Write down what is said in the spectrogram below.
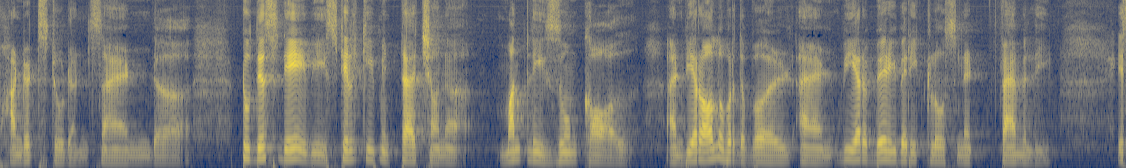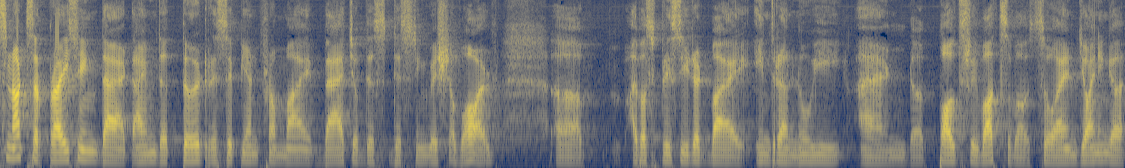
100 students, and uh, to this day, we still keep in touch on a monthly Zoom call, and we are all over the world, and we are a very, very close knit family. It's not surprising that I'm the third recipient from my batch of this distinguished award. Uh, I was preceded by Indra Nooyi and uh, Paul Srivatsava. So I am joining an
